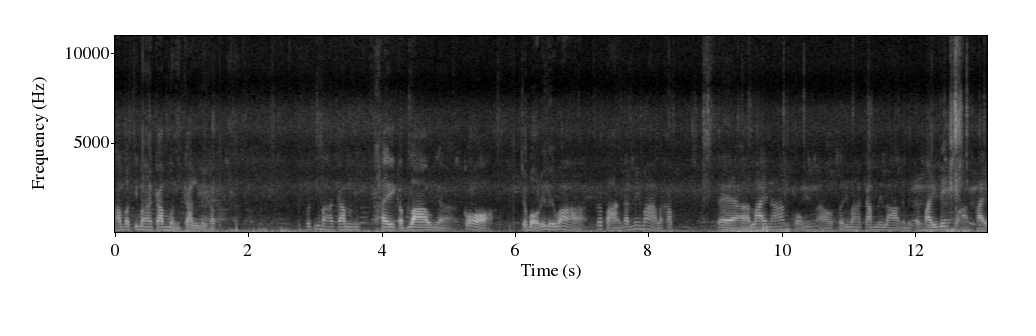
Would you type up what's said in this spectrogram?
ทำประติมากรรมเหมือนกันเลยครับประติมากรรมไทยกับลาวเนี่ยก็จะบอกได้เลยว่าก็ต่างกันไม่มากหรอกครับ แต่ลายน้ำของอประติมากรรมในลาวเนี่ยมันจะใบเล็กกว่าไทย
